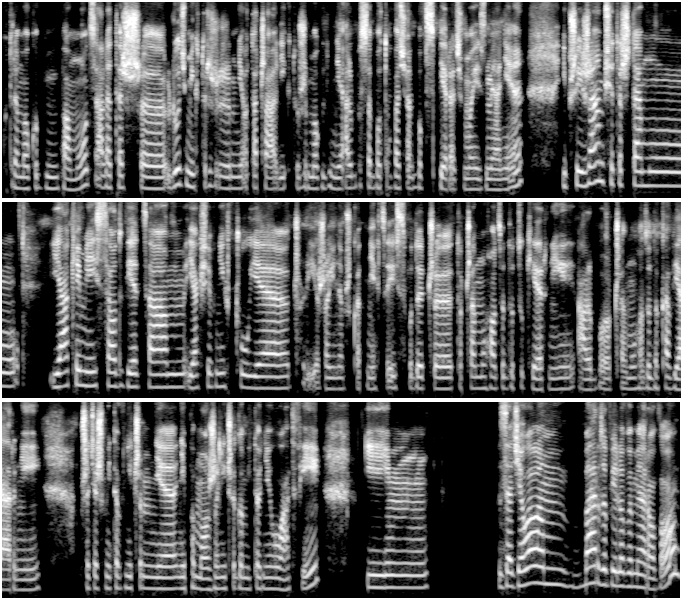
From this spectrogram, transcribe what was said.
które mogłyby mi pomóc, ale też e, ludźmi, którzy mnie otaczali, którzy mogli mnie albo sabotować, albo wspierać w mojej zmianie. I przyjrzałam się też temu, jakie miejsca odwiedzam, jak się w nich czuję, czyli jeżeli na przykład nie chcę jeść słodyczy, to czemu chodzę do cukierni albo czemu chodzę do kawiarni. Przecież mi to w niczym nie, nie pomoże, niczego mi to nie ułatwi. I mm, zadziałałam bardzo wielowymiarowo.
